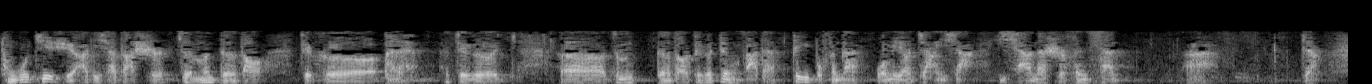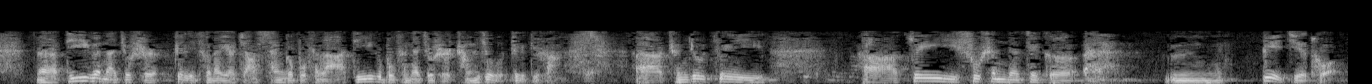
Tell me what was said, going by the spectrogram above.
通过戒学阿底夏大师怎么得到这个。这个呃，怎么得到这个正法的这一部分呢？我们要讲一下。以下呢是分三啊，这样。呃，第一个呢就是这里头呢要讲三个部分了。第一个部分呢就是成就这个地方啊，成就最啊最殊胜的这个 嗯别解脱。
